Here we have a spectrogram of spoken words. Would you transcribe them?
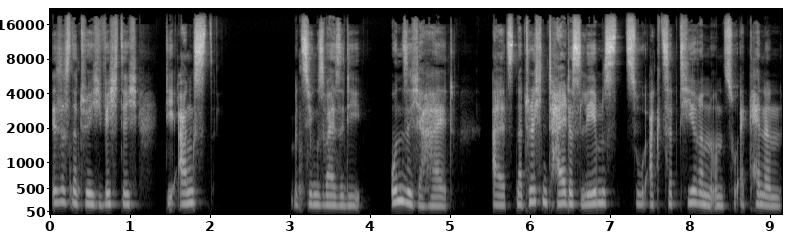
ist es natürlich wichtig, die Angst bzw. die Unsicherheit als natürlichen Teil des Lebens zu akzeptieren und zu erkennen.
